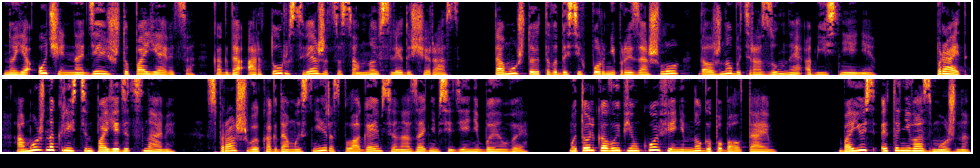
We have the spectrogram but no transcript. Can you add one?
но я очень надеюсь, что появится, когда Артур свяжется со мной в следующий раз. Тому, что этого до сих пор не произошло, должно быть разумное объяснение. «Прайд, а можно Кристин поедет с нами?» Спрашиваю, когда мы с ней располагаемся на заднем сиденье БМВ. «Мы только выпьем кофе и немного поболтаем». «Боюсь, это невозможно»,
